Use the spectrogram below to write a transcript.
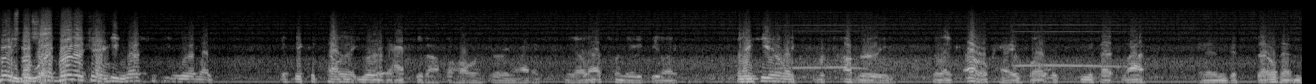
I It'd especially worse- at Burger It'd King. be worse if you were like, if they could tell that you were an active alcoholic or an addict. You know, that's when they would be like, when they hear like recovery, they're like, oh, okay, well, let's see what that lasts. And if so, then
